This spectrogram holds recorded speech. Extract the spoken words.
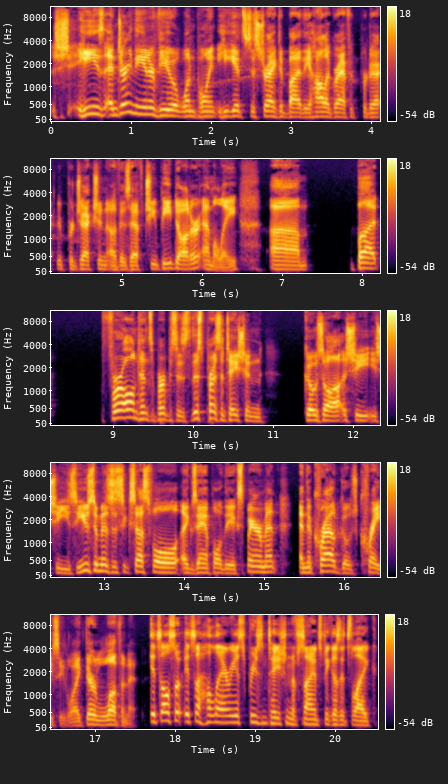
He's and during the interview at one point he gets distracted by the holographic proje- projection of his FGP daughter Emily. Um, but for all intents and purposes, this presentation goes off. She she's used him as a successful example of the experiment, and the crowd goes crazy. Like they're loving it. It's also it's a hilarious presentation of science because it's like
